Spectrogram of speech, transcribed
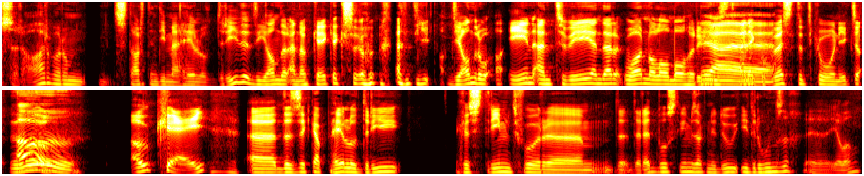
is raar, waarom starten die met Halo 3? de- Die andere, en dan kijk ik zo, en die, die andere 1 en 2 en daar waren al allemaal gereleased. Ja, ja, En ik wist het gewoon niet. Ik zo, oh, oké. Eh, dus ik heb Halo 3 gestreamd voor ehm, de, de Red Bull streams dat ik nu doe, iedere woensdag. Eh, jawel.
